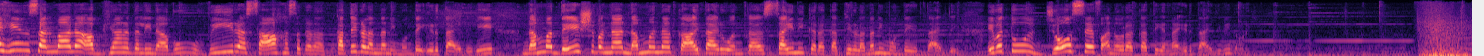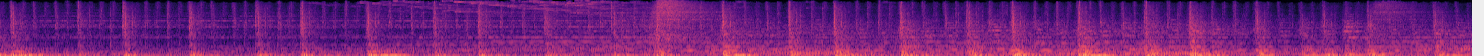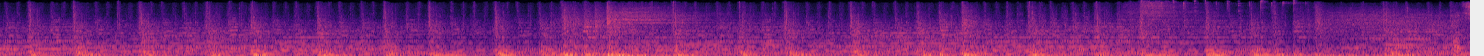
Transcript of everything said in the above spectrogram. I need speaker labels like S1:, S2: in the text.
S1: ಜೈ ಹಿಂದ್ ಸನ್ಮಾನ ಅಭಿಯಾನದಲ್ಲಿ ನಾವು ವೀರ ಸಾಹಸಗಳ ಕಥೆಗಳನ್ನ ನಿಮ್ಮ ಮುಂದೆ ಇಡ್ತಾ ಇದ್ದೀವಿ. ನಮ್ಮ ದೇಶವನ್ನ ನಮ್ಮನ್ನ ಕಾಯ್ತಾ ಇರುವಂತ ಸೈನಿಕರ ಕಥೆಗಳನ್ನ ನಿಮ್ಮ ಮುಂದೆ ಇಡ್ತಾ ಇದ್ವಿ. ಇವತ್ತು ಜೋಸೆಫ್ ಅನ್ನೋರ ಕಥೆಯನ್ನ ಇಡ್ತಾ ಇದ್ದೀವಿ ನೋಡಿ.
